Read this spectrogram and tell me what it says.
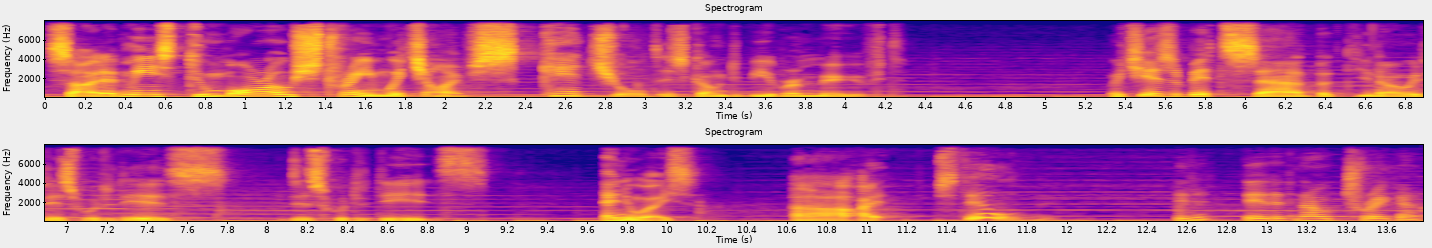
So that means tomorrow's stream, which I've scheduled, is going to be removed. Which is a bit sad, but you know, it is what it is. It is what it is. Anyways, uh, I still did it. Did it now trigger?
